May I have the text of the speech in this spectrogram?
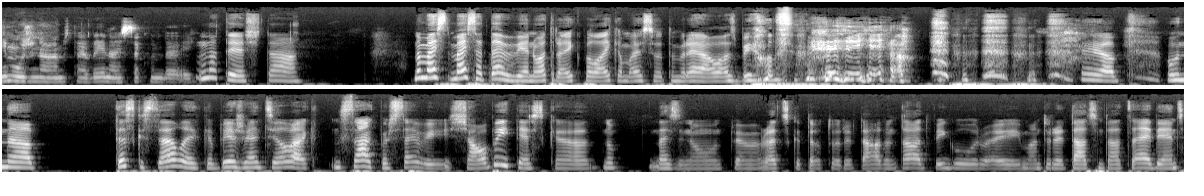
iemūžinājums tā vienai sekundēji. Nu, tieši tā. Nu, mēs, mēs ar tevi vienotrai ik pa laikam aizsūtām reālās bildes. Jā. Jā. Un uh, tas, kas saliek, ka bieži vien cilvēki nu, sāk par sevi šaubīties, ka, nu, nezinu, piemēram, redz, ka tev tur ir tāda un tāda figūra, vai man tur ir tāds un tāds ēdiens.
